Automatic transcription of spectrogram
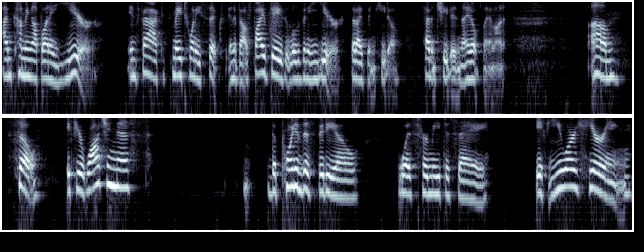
I'm coming up on a year in fact, it's May 26th. In about five days, it will have been a year that I've been keto. Haven't cheated and I don't plan on it. Um, so, if you're watching this, the point of this video was for me to say if you are hearing,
